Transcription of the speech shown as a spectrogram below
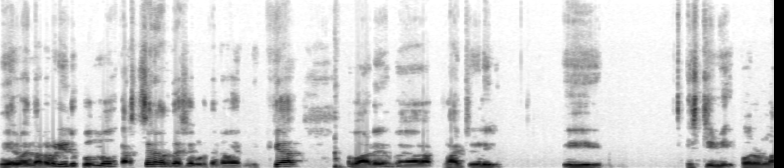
നേരമായി നടപടിയെടുക്കുന്നു കർശന നിർദ്ദേശം കൊടുത്തതിന്റെ പകരം മിക്ക വാർഡ് ഫ്ലാറ്റുകളിലും ഈ എസ് ടി വി പോലുള്ള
